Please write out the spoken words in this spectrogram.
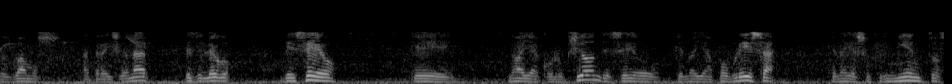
los vamos a traicionar. Desde luego Deseo que no haya corrupción, deseo que no haya pobreza, que no haya sufrimientos,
